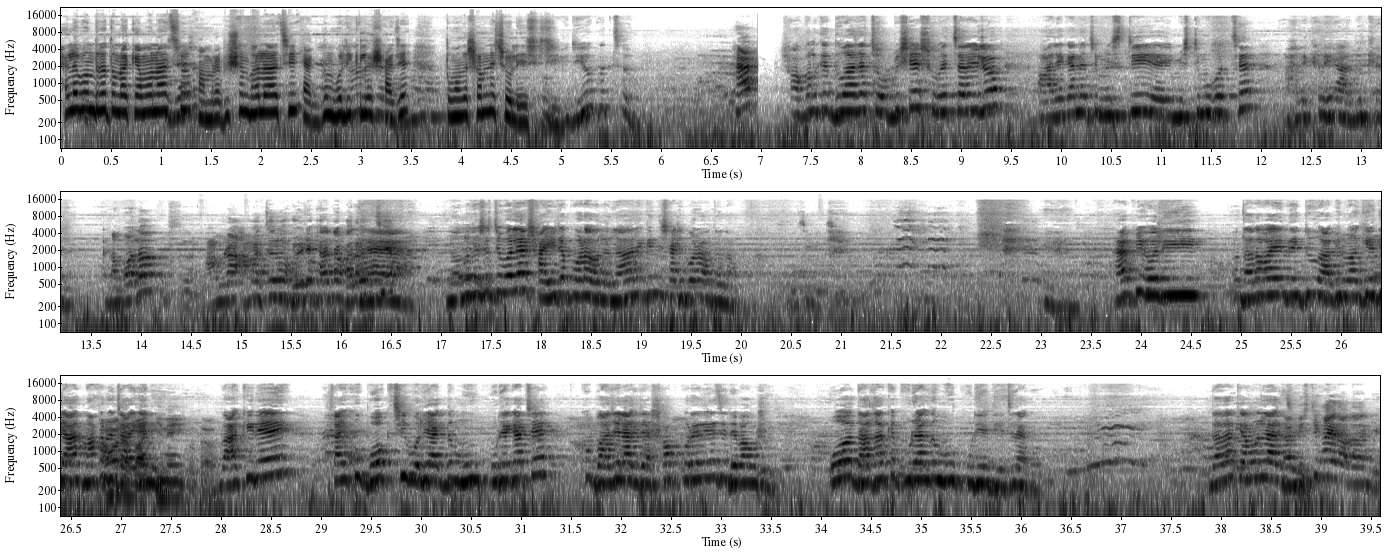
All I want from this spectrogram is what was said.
Hello বন্ধুরা তোমরা কেমন আছো? আমরা ভীষণ ভালো আছি একদম হোলি কিলের সাজে। তোমাদের সামনে চলে এসেছি। ভিডিও করছ? হ্যাঁ সকলকে দু হাজার চব্বিশে শুভেচ্ছা রইল। আর এখানে হচ্ছে মিষ্টি এই মিষ্টি মুখ হচ্ছে আর এখানে আলু খেলা। বলো আমরা আমার জন্য হোলিডে খেলাটা ভালো হচ্ছে। হ্যাঁ ননদ এসেছে বলে শাড়িটা পরা হলো না হলে কিন্তু শাড়ি পরা হতো না। হ্যাপি হোলি। দাদা ভাই একটু আবির মাখিয়ে দিয়ে আর মাখানোর জায়গা নেই। বাকি নেই? তাই খুব বকছি বলি একদম মুখ পুড়ে গেছে খুব বাজে লাগছে আর সব করে দিয়েছে দেবাংশু। ও দাদাকে পুরো একদম মুখ পুড়িয়ে দিয়েছে দেখো। দাদা কেমন লাগছে? মিষ্টি খাই দাদা নাকি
